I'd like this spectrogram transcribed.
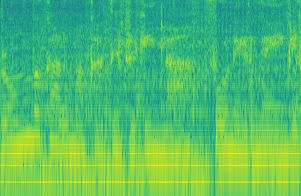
ரொம்ப காலமா காத்துட்டு இருக்கீங்களா? போன் எடுங்க எங்களுக்கு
